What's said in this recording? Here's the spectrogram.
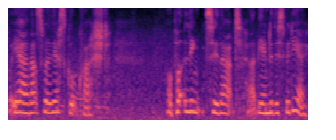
But yeah, that's where the escort crashed. I'll put a link to that at the end of this video.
